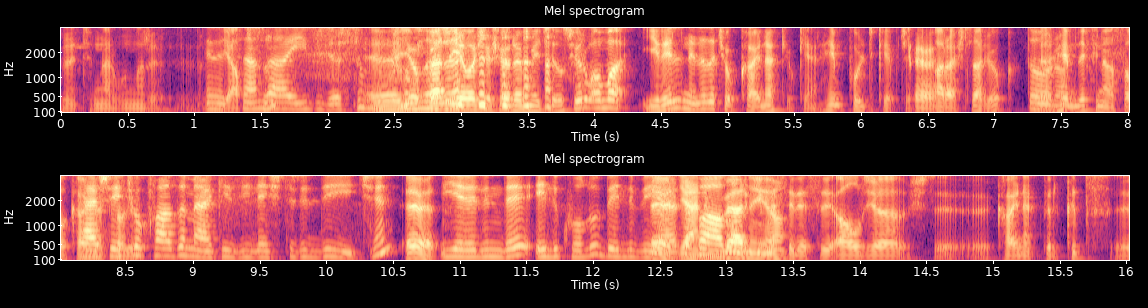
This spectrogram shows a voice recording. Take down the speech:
yönetimler bunları e, Evet yapsın. sen daha iyi bilirsin bu Ee, yok ben de yavaş yavaş öğrenmeye çalışıyorum ama yerelin elinde de çok kaynak yok yani. Hem politika yapacak Evet. araçlar yok Doğru. e, hem de finansal kaynaklar Her şey yok. çok fazla merkezileştirildiği için Evet. yerelinde eli kolu belli bir Evet yerde yani bağlanıyor. vergi meselesi alacağı işte e, kaynakları kıt, e,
